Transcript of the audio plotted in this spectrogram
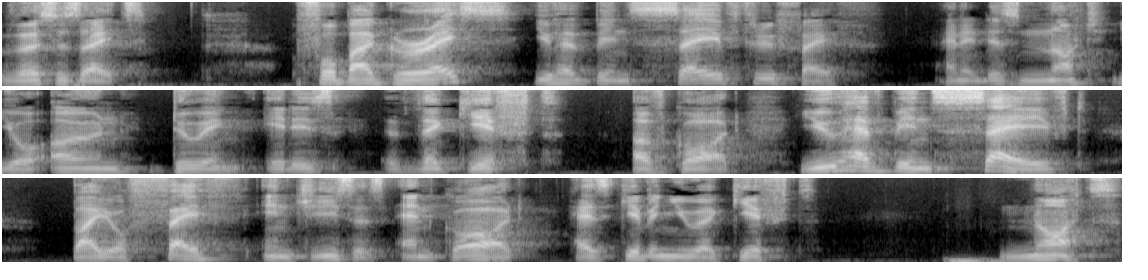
verses 8. For by grace you have been saved through faith and it is not your own doing. It is the gift of God. You have been saved by your faith in Jesus, and God has given you a gift, not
